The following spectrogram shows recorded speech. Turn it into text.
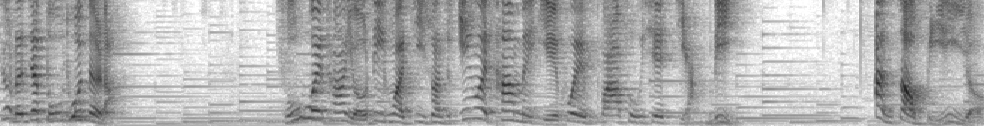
就人家独吞的啦。除非他有另外计算，就因为他们也会发出一些奖励，按照比例哦。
